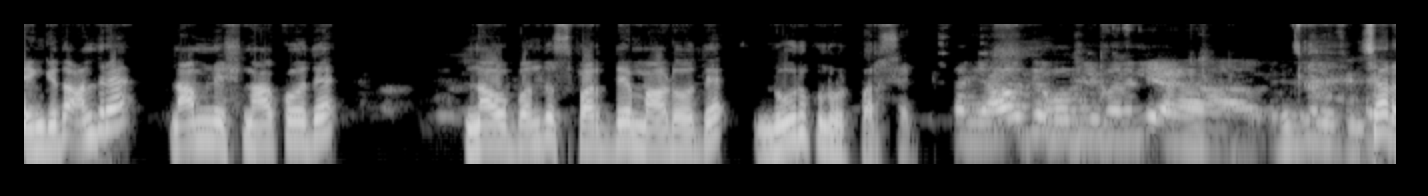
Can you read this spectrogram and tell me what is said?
ಹೆಂಗಿದೋ. ಅಂದ್ರೆ ನಾಮಿನೇಷನ್ ಹಾಕೋದೆ, ನಾವು ಬಂದು ಸ್ಪರ್ಧೆ ಮಾಡೋದೆ ನೂರಕ್ಕೆ ನೂರು ಪರ್ಸೆಂಟ್ ಸರ್ ಯಾವುದೇ ಹೋಗ್ಲಿ ಬರಲಿ ರಿಸಲ್ಟ್ ಸರ್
